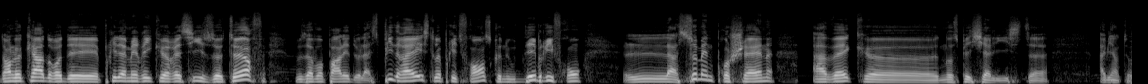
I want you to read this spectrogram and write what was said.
dans le cadre des Prix d'Amérique Récits The Turf. Nous avons parlé de la Speed Race, le Prix de France, que nous débrieferons la semaine prochaine avec euh, nos spécialistes. À bientôt.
